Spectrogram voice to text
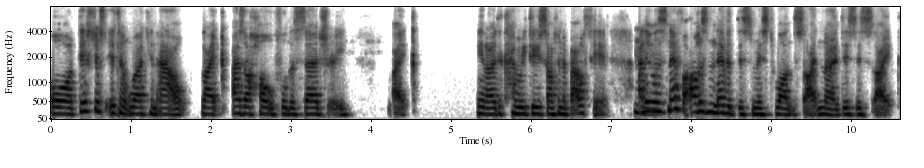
or this just isn't working out like as a whole for the surgery. Like, you know, can we do something about it? Mm-hmm. And it hmm. was never, I was never dismissed once. Like, no, this is like,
